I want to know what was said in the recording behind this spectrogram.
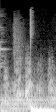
Música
